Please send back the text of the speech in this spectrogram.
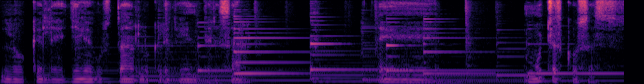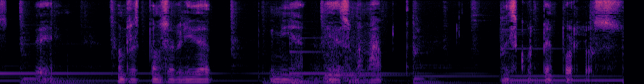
lo que le llegue a gustar, lo que le llegue a interesar. Eh, muchas cosas son responsabilidad mía y de su mamá. Disculpen por los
